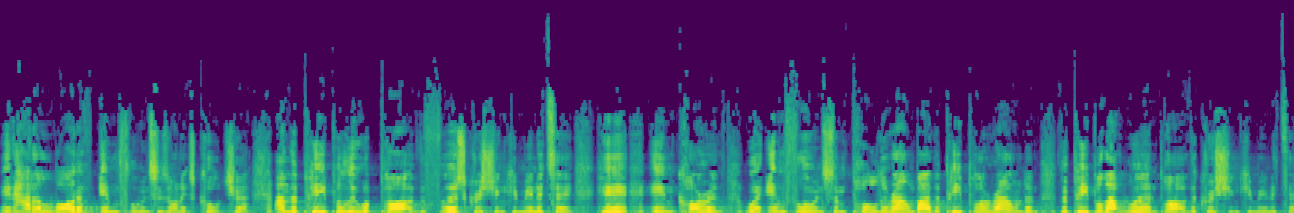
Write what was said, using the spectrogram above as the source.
it had a lot of influences on its culture. And the people who were part of the first Christian community here in Corinth were influenced and pulled around by the people around them, the people that weren't part of the Christian community.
